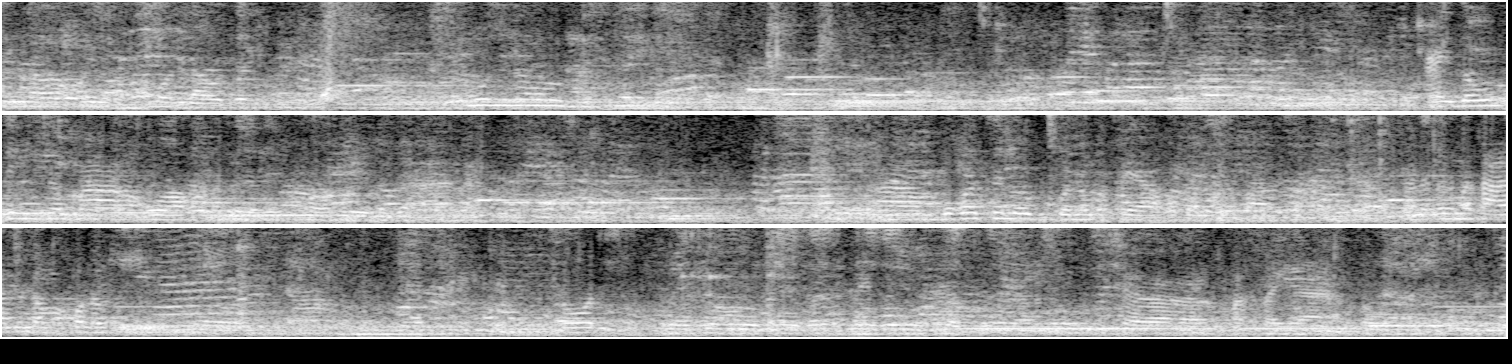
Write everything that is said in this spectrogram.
Ano na ako yung small louder. Small louder. I don't think na makakakuha ko ng ganit ko ako yung nag-aaral. So, ah, bukod sa loob ko na masaya ako talaga para sa kanila. Talagang natalo lang ako ng ngayon. Sorry, medyo mega, mega yung vlog na yan. Hindi siya masaya. To, kasi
